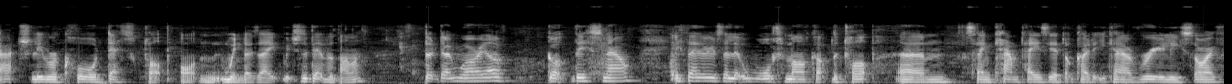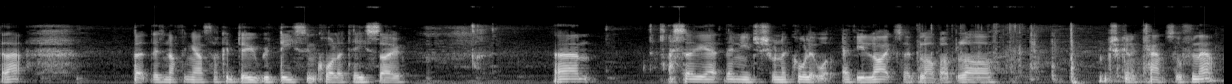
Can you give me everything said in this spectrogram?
actually record desktop on Windows 8, which is a bit of a bummer. But don't worry, I've got this now. If there is a little watermark up the top um, saying camtasia.co.uk, I'm really sorry for that. But there's nothing else I could do with decent quality, so. Um, so yeah, then you just want to call it whatever you like. So blah blah blah. I'm just going to cancel for now.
